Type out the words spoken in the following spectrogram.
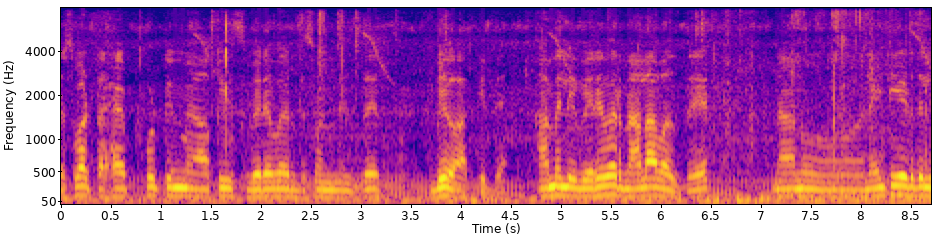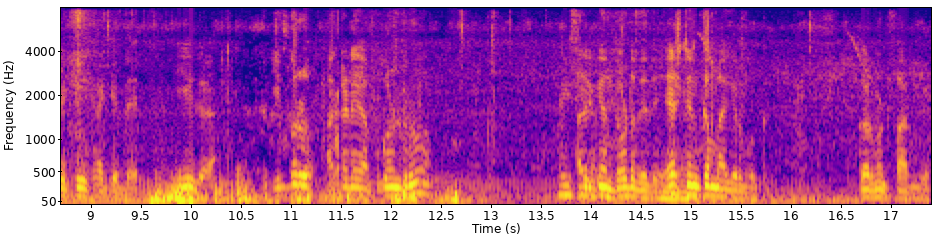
Thus what I have put in my office wherever this one is there ಬೇವ್ ಹಾಕಿದ್ದೆ. ಆಮೇಲೆ ವೆರ್ ಎವರ್ ನಾಲಾ ವಾಸ್ ದೇರ್ ನಾನು ನೈಂಟಿ ಏಯ್ಟ್ದಲ್ಲಿ ಟೀಕ್ ಹಾಕಿದ್ದೆ. ಈಗ ಇಬ್ಬರು ಆ ಕಡೆ ಅಪ್ಕೊಂಡ್ರು ಅದಕ್ಕೇನು ದೊಡ್ಡದಿದೆ. ಎಷ್ಟು ಇನ್ಕಮ್ ಆಗಿರ್ಬೇಕು. ಗೌರ್ಮೆಂಟ್ ಫಾರ್ಮ್ಗೆ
